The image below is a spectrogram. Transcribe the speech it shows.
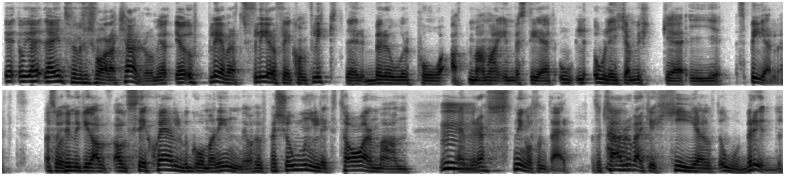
jag, jag, jag är inte för att försvara Carro, men jag, jag upplever att fler och fler konflikter beror på att man har investerat o, olika mycket i spelet. Alltså hur mycket av, av sig själv går man in med och hur personligt tar man Mm. en röstning och sånt där. Alltså Carro verkar ju helt obrydd.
